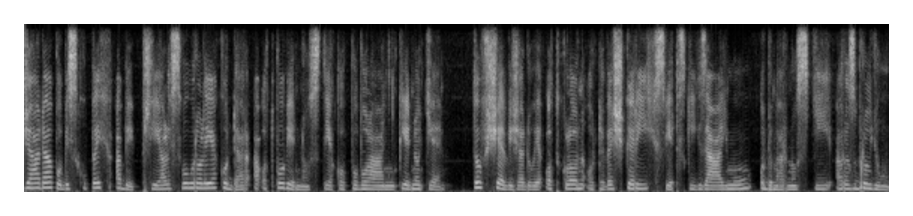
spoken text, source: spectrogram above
žádá po biskupech, aby přijali svou roli jako dar a odpovědnost, jako povolání k jednotě. To vše vyžaduje odklon od veškerých světských zájmů, od marností a rozbrojů.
